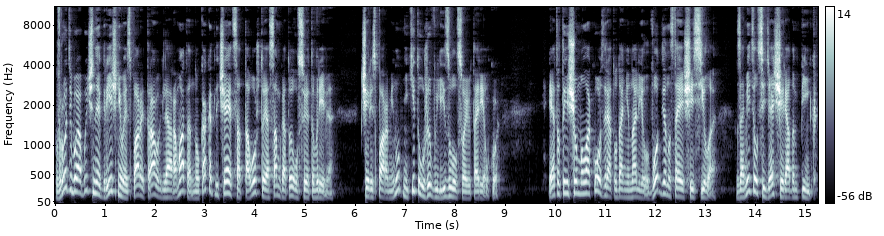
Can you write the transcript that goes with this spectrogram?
Вроде бы обычная гречневая с парой травок для аромата, но как отличается от того, что я сам готовил все это время – Через пару минут Никита уже вылизывал свою тарелку. «Это ты еще молоко зря туда не налил, вот где настоящая сила», – заметил сидящий рядом Пинк.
